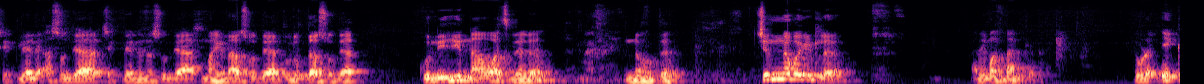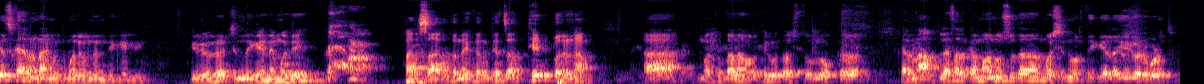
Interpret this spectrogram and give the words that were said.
शिकलेले असू द्यात शिकलेले नसू द्यात महिला असू द्यात वृद्ध असू द्यात कुणीही नाव वाचलेलं नव्हतं. चिन्ह बघितलं आणि मतदान केलं. एवढं एकच कारण आम्ही तुम्हाला विनंती केली की वेगळं चिन्ह घेण्यामध्ये फारसा अर्थ नाही कारण त्याचा थेट परिणाम हा मतदानावरती होत असतो. लोक कारण आपल्यासारखा माणूस सुद्धा मशीनवरती गेला की गडबडतो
